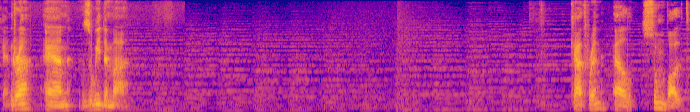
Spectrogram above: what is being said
Kendra Ann Zuidema. Catherine L. Sumwalt.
